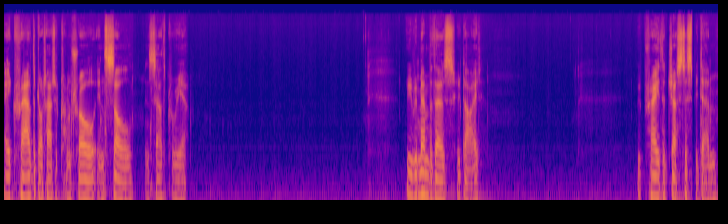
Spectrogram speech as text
a crowd that got out of control in Seoul, in South Korea. We remember those who died. We pray that justice be done.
